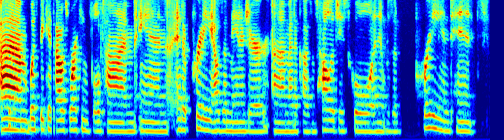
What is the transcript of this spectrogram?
um, was because i was working full-time and at a pretty i was a manager um, at a cosmetology school and it was a pretty intense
